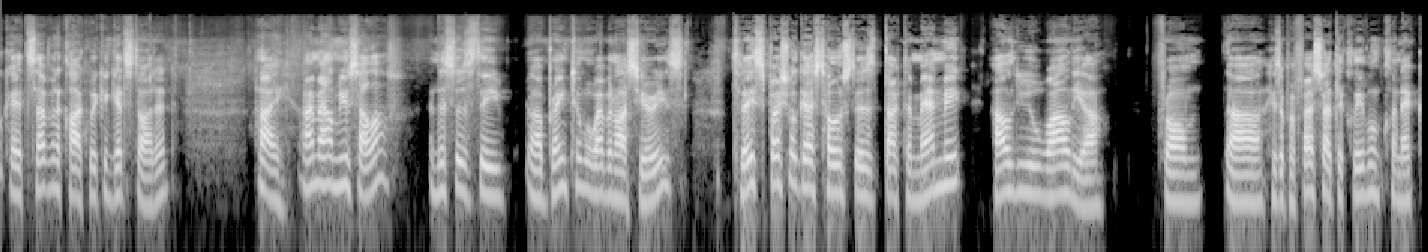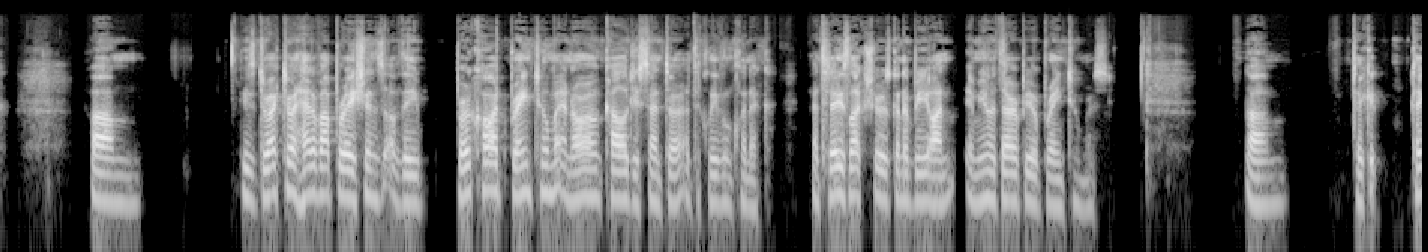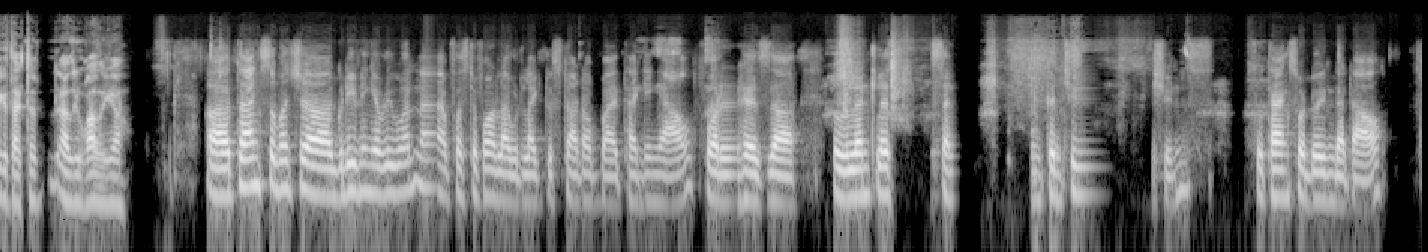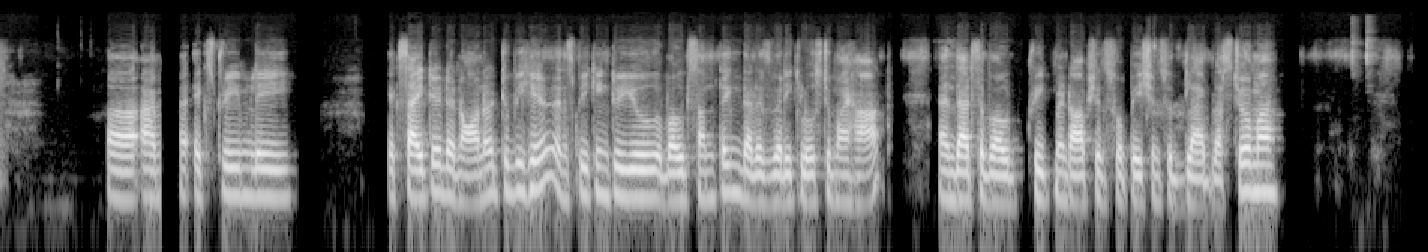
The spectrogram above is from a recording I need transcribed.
Okay, it's seven o'clock. We can get started. Hi, I'm Al Musella, and this is the uh, Brain Tumor Webinar Series. Today's special guest host is Dr. Manmeet Ahluwalia from, uh, he's a professor at the Cleveland Clinic. Um, he's director and head of operations of the Burkhardt Brain Tumor and Neuro-Oncology Center at the Cleveland Clinic. And today's lecture is going to be on immunotherapy of brain tumors. Um, take it, take it, Dr. Ahluwalia. Uh, thanks so much. Uh, good evening, everyone. Uh, first of all, I would like to start off by thanking Al for his uh, relentless and contributions. So thanks for doing that, Al. Uh, I'm extremely excited and honored to be here and speaking to you about something that is very close to my heart, and that's about treatment options for patients with glioblastoma.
